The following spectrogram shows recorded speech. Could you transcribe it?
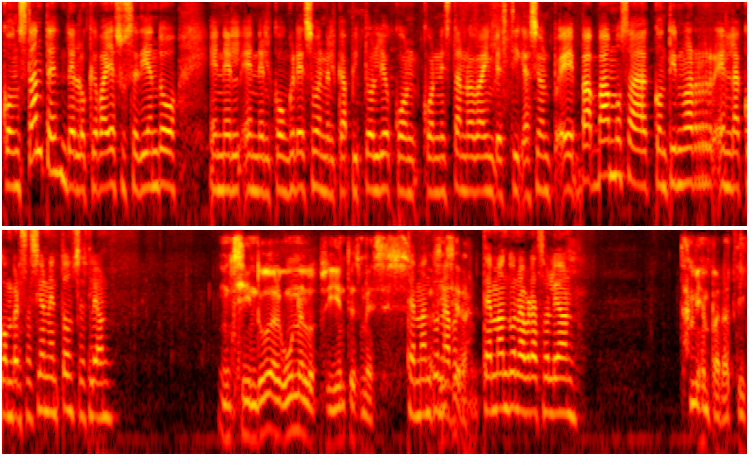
constante de lo que vaya sucediendo en el, en el Congreso, en el Capitolio con, con esta nueva investigación. Eh, vamos a continuar en la conversación entonces, León. Sin duda alguna, los siguientes meses. Te mando, te mando un abrazo, León. También para ti.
